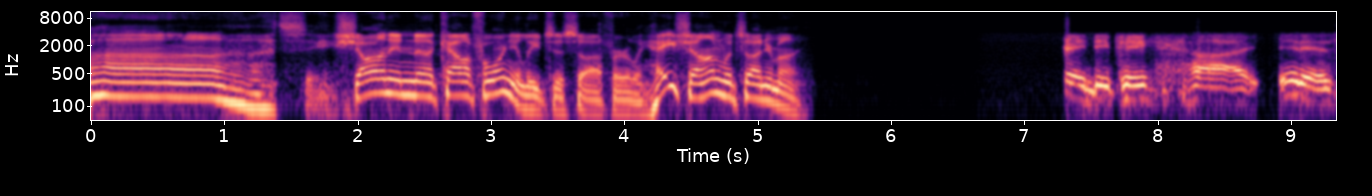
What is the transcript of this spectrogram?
Uh, let's see. Sean in uh, California leads us off early. Hey, Sean, what's on your mind? Hey, DP. Uh, it is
